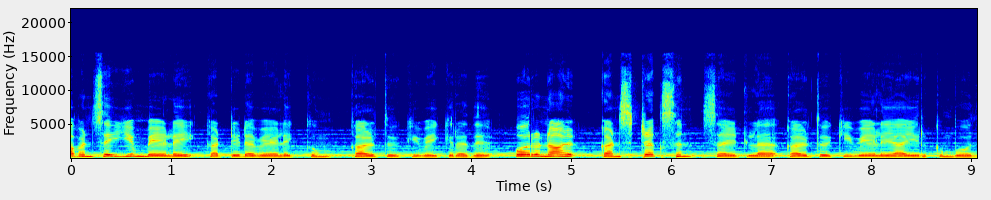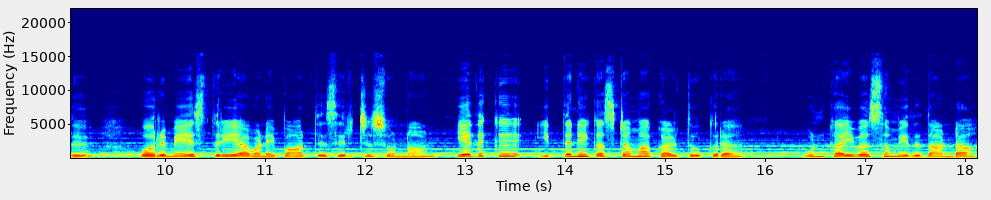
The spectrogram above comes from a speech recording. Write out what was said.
அவன் செய்யும் வேலை கட்டிட வேலைக்கும் கல் தூக்கி வைக்கிறது. ஒரு நாள் கன்ஸ்ட்ரக்ஷன் சைட்டில் கல் தூக்கி வேலையாக இருக்கும்போது ஒரு மேஸ்திரி அவனை பார்த்து சிரித்து சொன்னான் எதுக்கு இத்தனை கஷ்டமாக கல் தூக்குற? உன் கைவசம் இதுதாண்டா.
